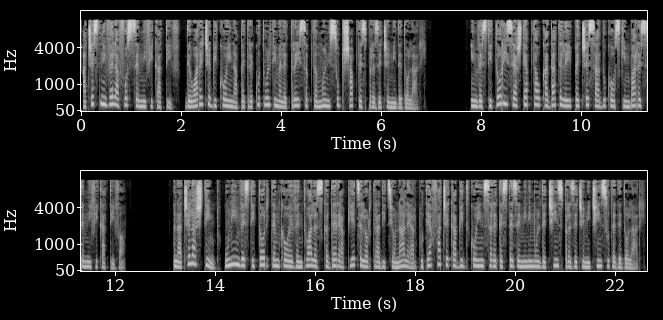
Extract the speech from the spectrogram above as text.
Acest nivel a fost semnificativ, deoarece Bitcoin a petrecut ultimele trei săptămâni sub 17.000 de dolari. Investitorii se așteaptau ca datele IPC să aducă o schimbare semnificativă. În același timp, unii investitori tem că o eventuală scădere a piețelor tradiționale ar putea face ca Bitcoin să retesteze minimul de 15.500 de dolari.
